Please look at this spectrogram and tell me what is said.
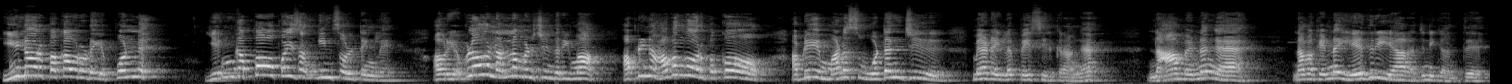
இன்னொரு பக்கம் அவருடைய பொண்ணு. எங்கள் அப்பாவை போய் சங்கின்னு சொல்லிட்டீங்களே. அவர் எவ்வளோ நல்ல மனுஷன் தெரியுமா? அப்படின்னு அவங்க ஒரு பக்கம் அப்படியே மனசு உடஞ்சு மேடையில் பேசியிருக்கிறாங்க. நாம் என்னங்க? நமக்கு என்ன எதிரியா ரஜினிகாந்த்?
